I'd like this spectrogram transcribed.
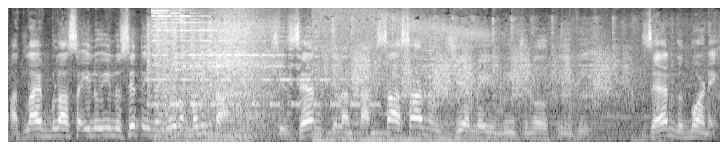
At live mula sa Iloilo City, may unang balita, si Zen Kilantang Sasa ng GMA Regional TV. Zen, good morning.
